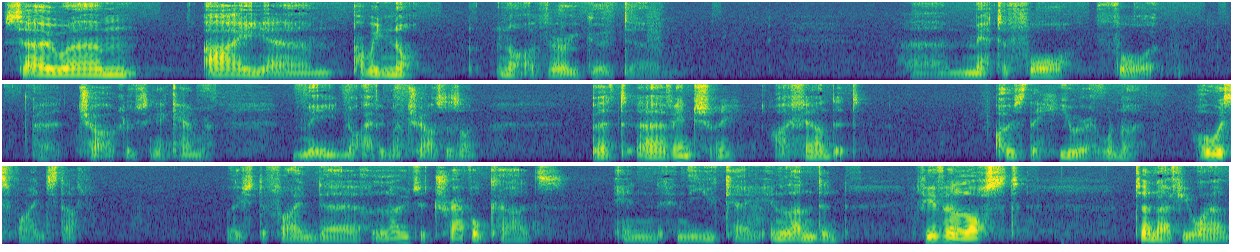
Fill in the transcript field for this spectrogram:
So um, I um, probably not not a very good um, uh, metaphor for a child losing a camera. Me not having my trousers on, but uh, eventually I found it. I was the hero, wasn't I? I always find stuff. I used to find uh, loads of travel cards in in the UK in London. If you ever lost, I don't know if you want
